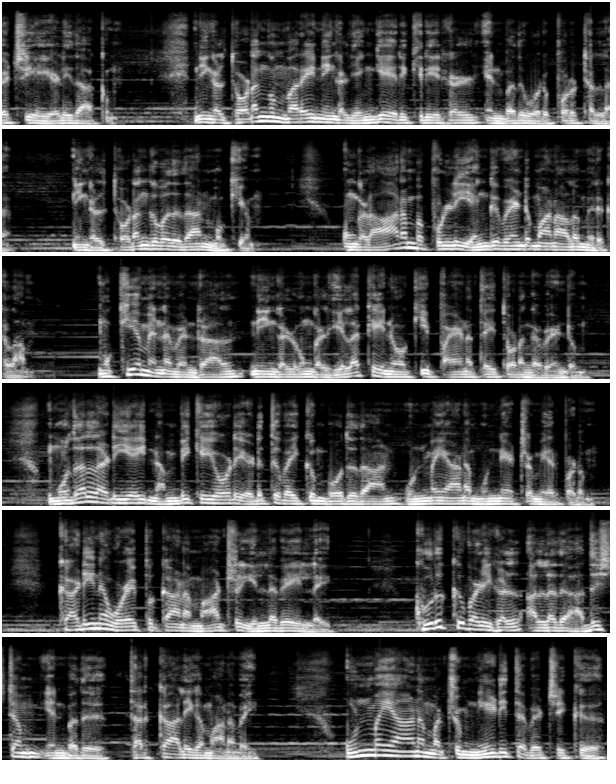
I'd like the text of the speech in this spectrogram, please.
வெற்றியை எளிதாக்கும். நீங்கள் தொடங்கும் வரை நீங்கள் எங்கே இருக்கிறீர்கள் என்பது ஒரு பொருட்டல்ல. நீங்கள் தொடங்குவதுதான் முக்கியம். உங்கள் ஆரம்ப புள்ளி எங்கு வேண்டுமானாலும் இருக்கலாம். முக்கியம் என்னவென்றால் நீங்கள் உங்கள் இலக்கை நோக்கி பயணத்தை தொடங்க வேண்டும். முதல் அடியை நம்பிக்கையோடு எடுத்து வைக்கும் போதுதான் உண்மையான முன்னேற்றம் ஏற்படும். கடின உழைப்புக்கான மாற்று இல்லவே இல்லை. குறுக்கு வழிகள் அல்லது அதிர்ஷ்டம் என்பது தற்காலிகமானவை. உண்மையான மற்றும் நீடித்த வெற்றிக்கு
